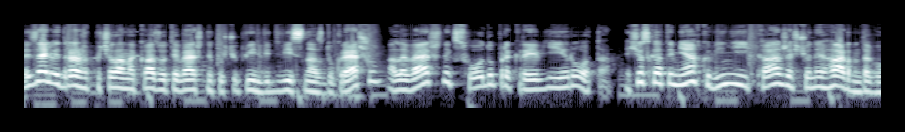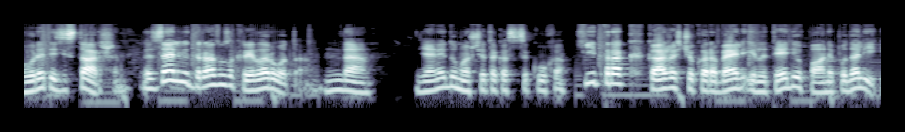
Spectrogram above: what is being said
Лейзель відразу почала наказувати вершнику, щоб він відвіз нас до крешу, але вершник сходу прикрив її рота. Якщо сказати м'яко, він їй каже, що не гарно так говорити зі старшими. Лейзель відразу закрила рота. Да. Я не думав, що така сцикуха. Хітрак каже, що корабель і летеді впав неподалік,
